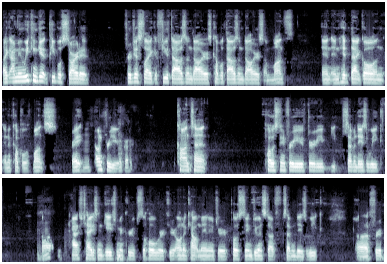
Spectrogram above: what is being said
like, I mean, we can get people started for just like a few thousand dollars, couple thousand dollars a month and, and hit that goal in, in a couple of months, right? Mm-hmm. Done for you. Okay content posting for you 37 days a week mm-hmm. um, hashtags engagement groups the whole work your own account manager posting doing stuff seven days a week uh, for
